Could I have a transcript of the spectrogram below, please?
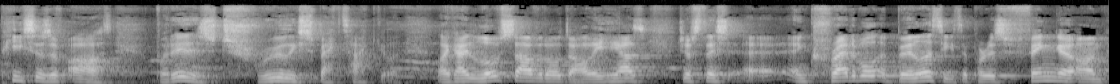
pieces of art. But it is truly spectacular. Like, I love Salvador Dali. He has just this uh, incredible ability to put his finger on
